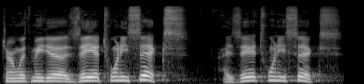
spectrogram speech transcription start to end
Turn with me to Isaiah 26. Isaiah 26.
